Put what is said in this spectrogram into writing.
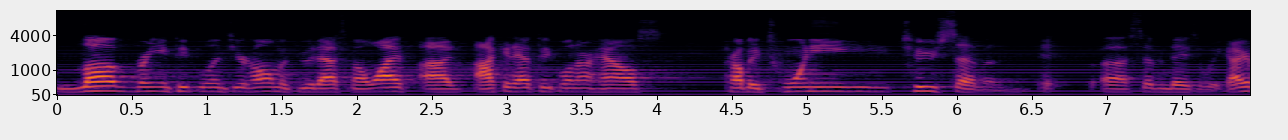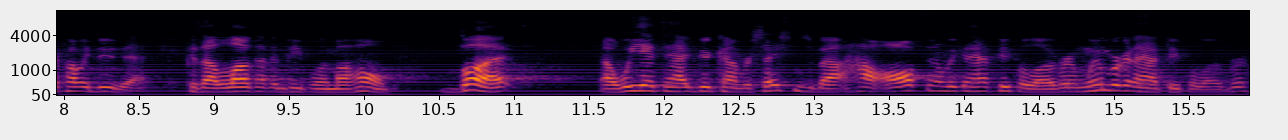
love bringing people into your home. If you would ask my wife, I, I could have people in our house probably 22 7, uh, seven days a week. I could probably do that because I love having people in my home. But now, we had to have good conversations about how often are we going to have people over and when we're going to have people over.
